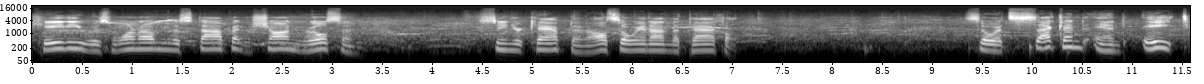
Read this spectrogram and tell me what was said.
Cady was one of them to stop it. Sean Wilson, senior captain, also in on the tackle. So it's second and eight.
